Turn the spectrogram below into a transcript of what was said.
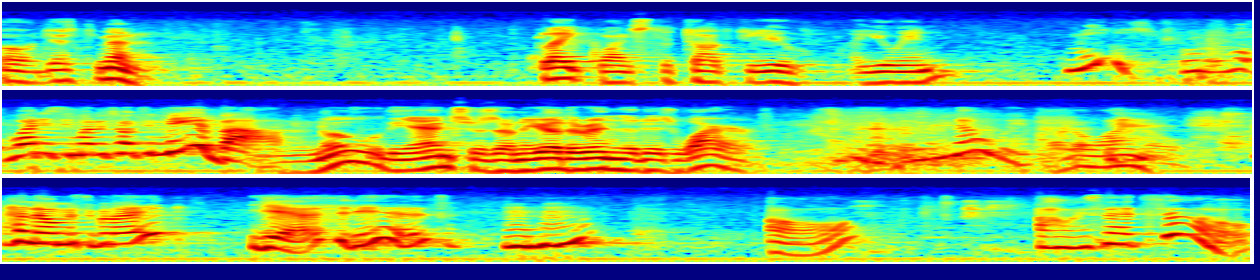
Oh, just a minute. Blake wants to talk to you. Are you in? Me? What does he want to talk to me about? I don't know. The answer's on the other end of this wire. No, it. How do I know? Hello, Mr. Blake? Yes, it is. Mm-hmm. Oh? Oh, is that so?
